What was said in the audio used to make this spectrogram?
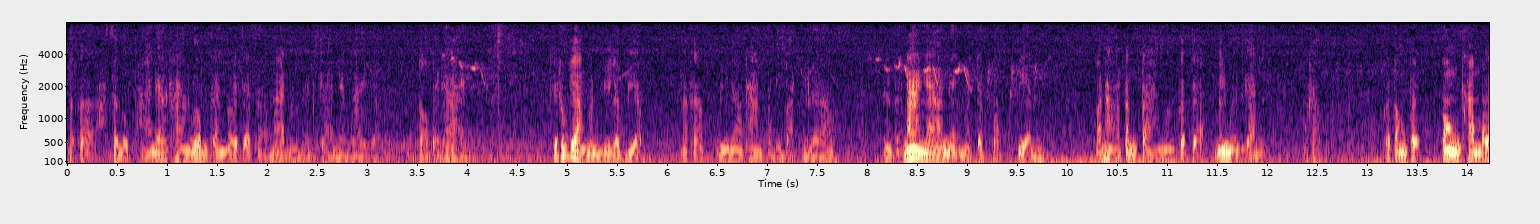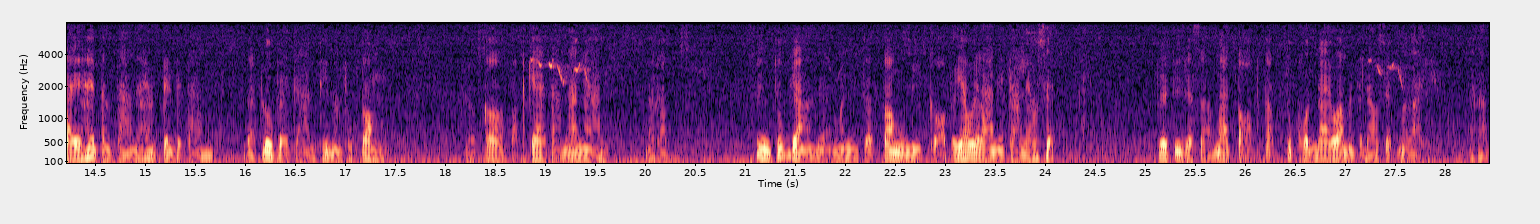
แล้วก็สรุปหาแนวทางร่วมกันว่าจะสามารถดำเนินการอย่างไรต่อไปได้ คือทุกอย่างมันมีระเบียบนะครับ มีแนวทางปฏิบัติอยู่แล้วแต่หน้างานเนี่ยมันจะปรับเปลี่ยนปัญหาต่างๆ มันก็จะไม่เหมือนกันนะครับ ก็ต้องต้องทำอะไรให้ต่างๆให้มันเป็นไปตามแบบรูปรายการที่มันถูกต้อง แล้วก็ปรับแก้ตามหน้างานนะครับ ซึ่งทุกอย่างเนี่ยมันจะต้องมีกรอบระยะเวลาในการแล้วเสร็จ เพื่อที่จะสามารถตอบกับทุกคนได้ว่ามันจะแล้วเสร็จเมื่อไหร่นะครับ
